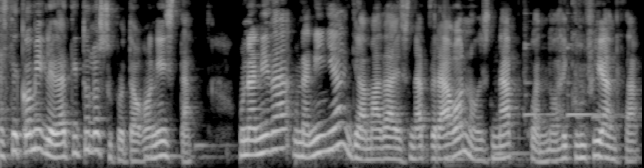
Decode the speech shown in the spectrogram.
este cómic le da título su protagonista, una, una niña llamada Snapdragon o Snap cuando hay confianza,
